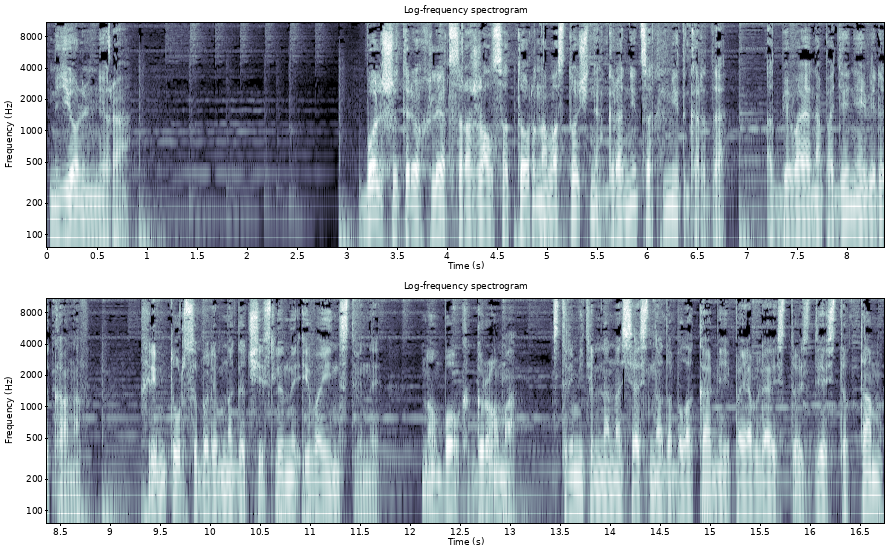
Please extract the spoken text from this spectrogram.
Мьёльнира Больше трех лет сражался Тор на восточных границах Мидгарда, отбивая нападения великанов. Хримтурсы были многочисленны и воинственны, но бог Грома, стремительно носясь над облаками и появляясь то здесь, то там,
